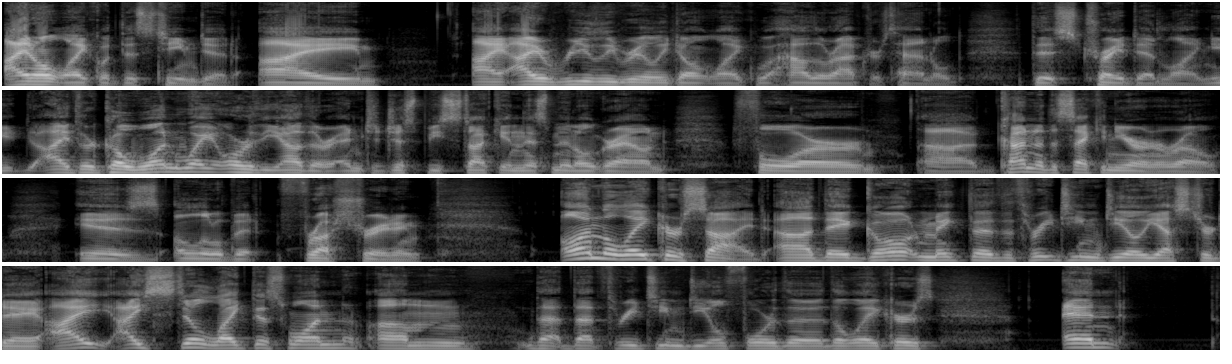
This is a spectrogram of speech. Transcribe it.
I don't like what this team did. I I, I really, really don't like how the Raptors handled this trade deadline. You either go one way or the other, and to just be stuck in this middle ground for uh, kind of the second year in a row is a little bit frustrating on the Lakers side, uh, they go out and make the, the three team deal yesterday. I, I still like this one, um, that that three team deal for the the Lakers, and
